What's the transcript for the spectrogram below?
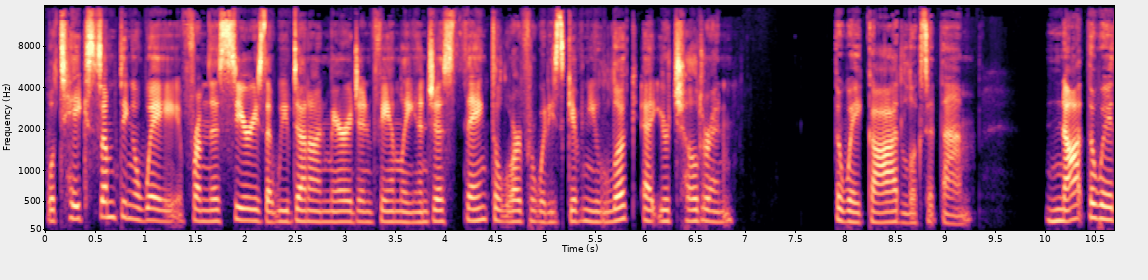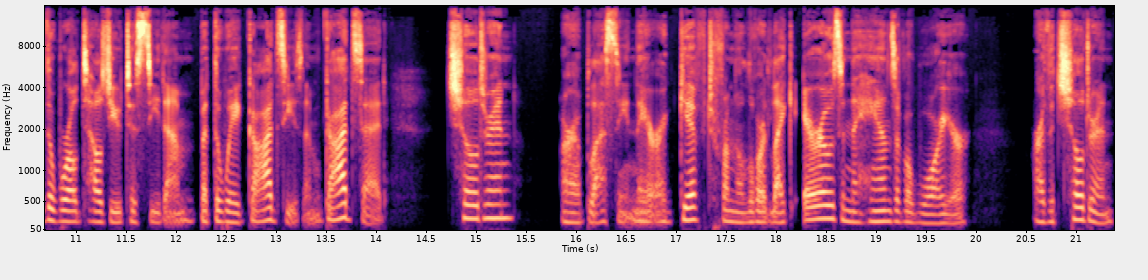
will take something away from this series that we've done on marriage and family and just thank the Lord for what He's given you. Look at your children the way God looks at them, not the way the world tells you to see them, but the way God sees them. God said, Children are a blessing. They are a gift from the Lord, like arrows in the hands of a warrior, are the children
